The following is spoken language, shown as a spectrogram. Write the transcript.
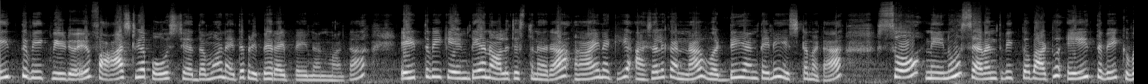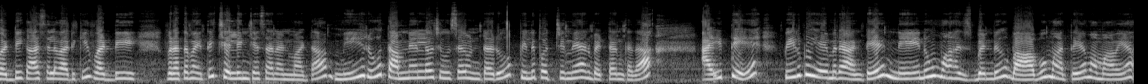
ఎయిత్ వీక్ వీడియో ఫాస్ట్గా పోస్ట్ చేద్దాము అని అయితే ప్రిపేర్ అయిపోయింది అనమాట ఎయిత్ వీక్ ఏంటి అని ఆలోచిస్తున్నారా? ఆయనకి అసలు కన్నా వడ్డీ అంటేనే ఇష్టమట. సో నేను సెవెంత్ వీక్తో పాటు ఎయిత్ వీక్ వడ్డీ కాసల వారికి వడ్డీ వ్రతం అయితే చెల్లించేశానమాట మీరు తమ్నెల్లో చూసే ఉంటారు. పిలుపు వచ్చింది అని పెట్టాను కదా. అయితే పిలుపు ఏమిరా అంటే నేను మా హస్బెండ్ బాబు మా అత్తయ్య మా మామయ్య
